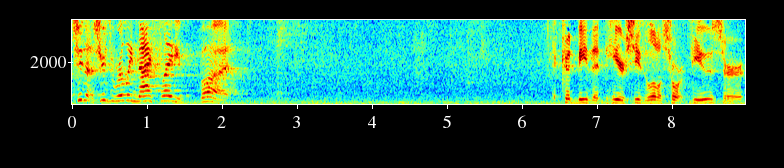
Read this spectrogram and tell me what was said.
she's a, she's a really nice lady, but it could be that he or she's a little short fused, or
